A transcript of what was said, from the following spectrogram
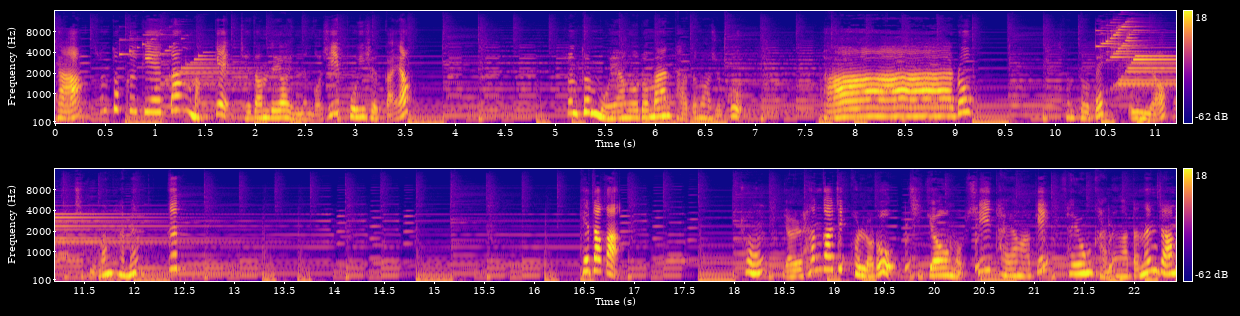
자, 손톱 크기에 딱 맞게 재단되어 있는 것이 보이실까요? 손톱 모양으로만 다듬어주고 바로 손톱에 올려 붙이기만 하면 끝! 게다가 총 11가지 컬러로 지겨움 없이 다양하게 사용 가능하다는 점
